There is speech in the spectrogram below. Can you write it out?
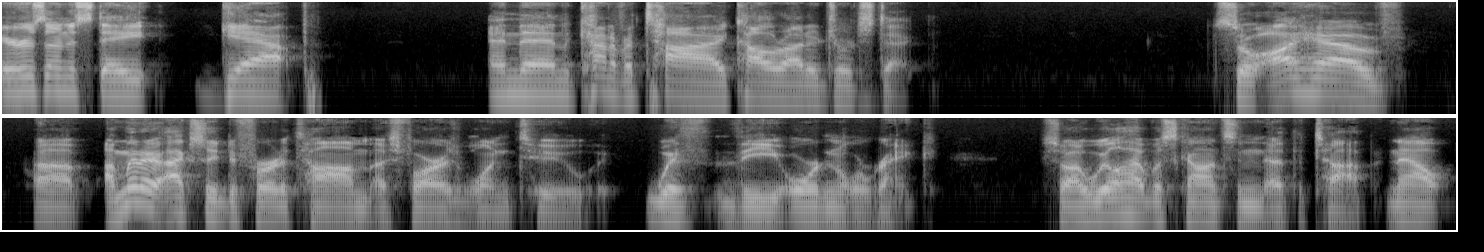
Arizona State, gap, and then kind of a tie, Colorado, Georgia Tech. So I have. Uh, I'm going to actually defer to Tom as far as one two with the ordinal rank. So I will have Wisconsin at the top. Now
